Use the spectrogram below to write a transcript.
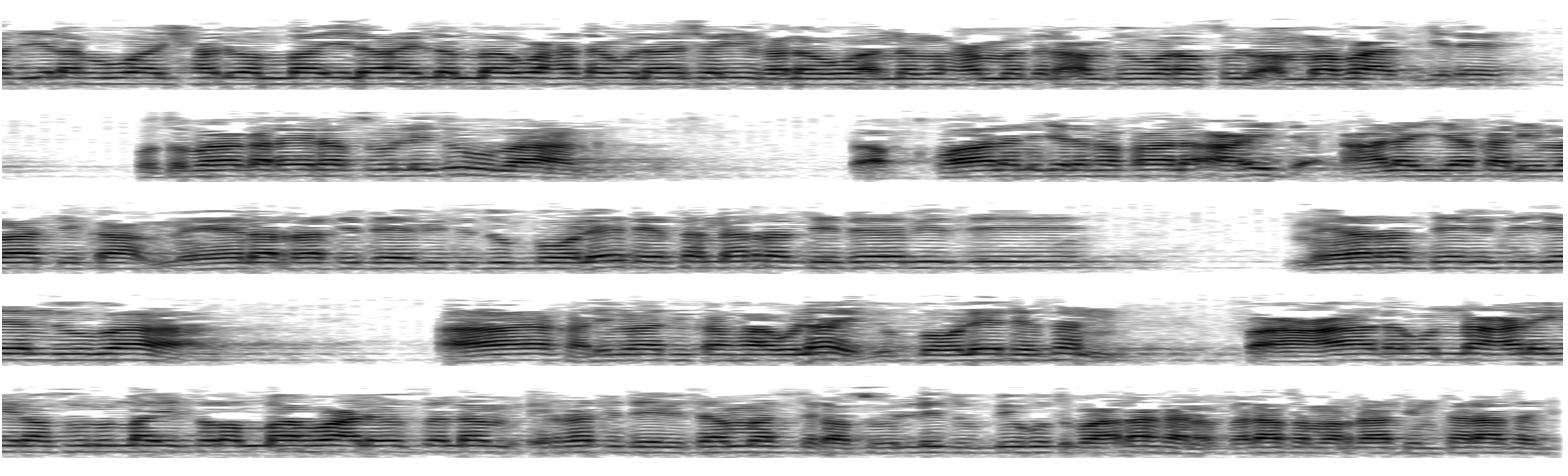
هادي له وأشهد أن لا إله إلا الله وحده لا شريك له وأن محمدا عبده ورسوله أما بعد جليه خطبا قرأ رسول دوبا فقال نجد فقال أعد علي كلماتك من الرت ديبس دبوليت سن الرت ديبس الرت ديبس جين دوبا آية كلماتك هؤلاء دبوليت سن فأعادهن عليه رسول الله صلى الله عليه وسلم الرت ديبس أمس رسول الله دبي كتبا كان ثلاث مرات ثلاثة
